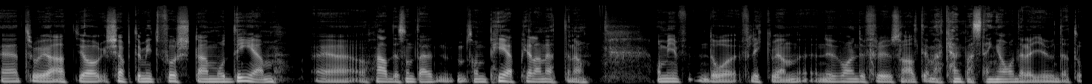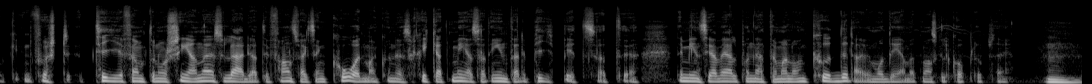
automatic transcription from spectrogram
eh, tror jag att jag köpte mitt första modem eh, och hade sånt där som pep hela nätterna. Och min då flickvän, nuvarande fru, sa alltid man kan bara stänga av det där ljudet. Och först 10-15 år senare så lärde jag att det fanns faktiskt en kod man kunde skickat med så att det inte hade pipit. Så att, eh, det minns jag väl på nätet. Man la en kudde där vid modemet man skulle koppla upp sig. Mm.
